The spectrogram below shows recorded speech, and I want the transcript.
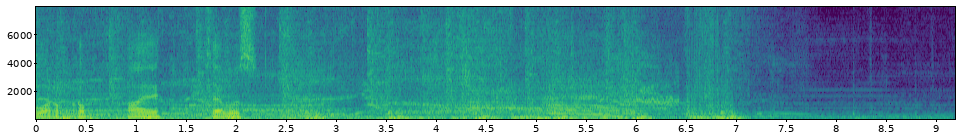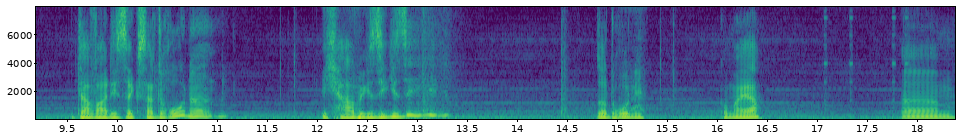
Oh, noch ein Kopf. Hi. Servus. Da war die 6er Drohne. Ich habe sie gesehen. So, Droni. Komm mal her. Ähm...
